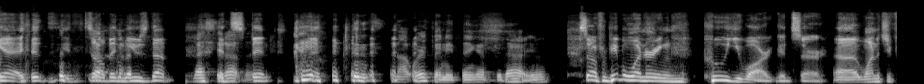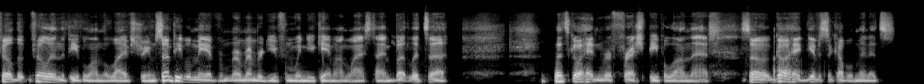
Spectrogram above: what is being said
Yeah, it, it's all been used up. Messed it it's up. Been... it's not worth anything after that, you know. So, for people wondering who you are, good sir, uh, why don't you fill the, fill in the people on the live stream? Some people may have remembered you from when you came on last time, but let's uh let's go ahead and refresh people on that. So, go uh, ahead, give us a couple minutes.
